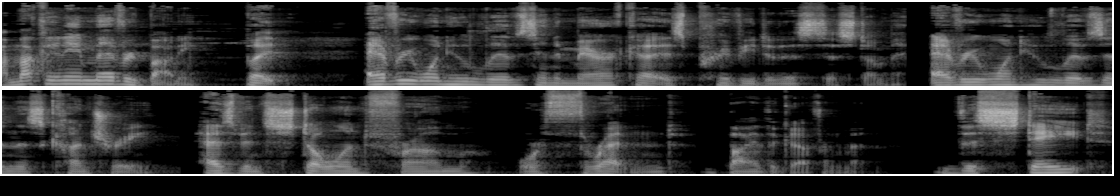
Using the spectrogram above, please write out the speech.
I'm not going to name everybody, but everyone who lives in America is privy to this system. Everyone who lives in this country has been stolen from or threatened by the government. The state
